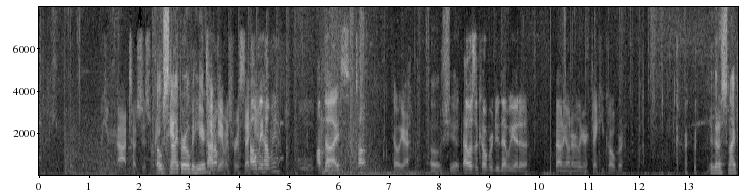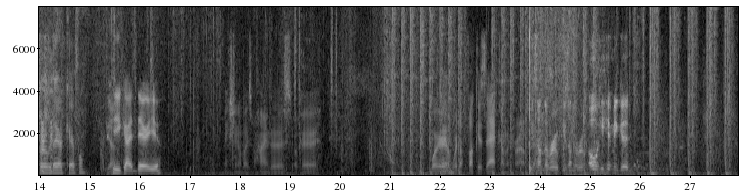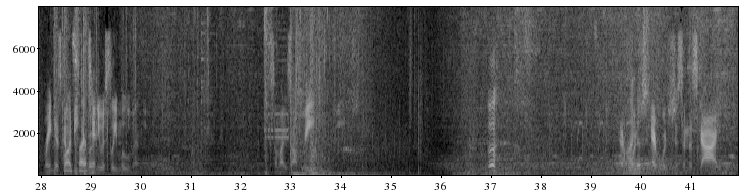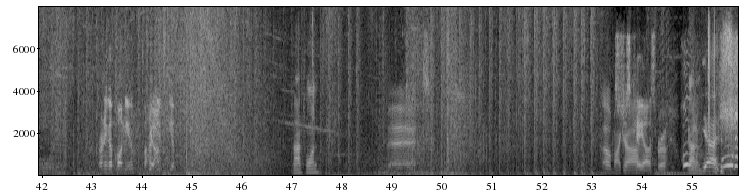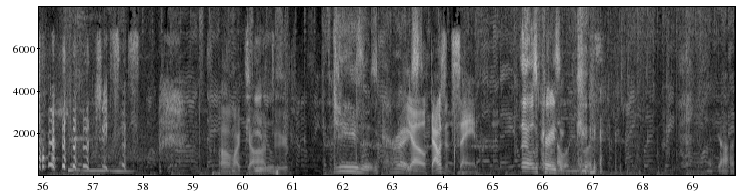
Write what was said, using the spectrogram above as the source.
We cannot touch this ring. Oh, sniper over here. Got Hit him. damage for a second. Help me, help me. On the Nice. top. Hell yeah. Oh shit. That was the Cobra dude that we had a bounty on earlier. Thank you, Cobra. You got a sniper over there. Careful. Yep. Peek, I dare you. Make sure nobody's behind us. Okay. Where Damn. where the fuck is that coming from? He's on the roof. He's on the roof. Oh, he hit me good. Ring is gonna on, be sniper. continuously moving. Somebody's on feet. Ugh. Behind Everyone's, us? everyone's just in the sky. Running up on you. Behind Yup. you. Yep. Knocked one. Bet. Oh my it's just god. chaos, bro. Got him. Yes. Jesus. Oh my god, Jesus. dude. Jesus Christ. Yo, that was insane. that was crazy. That was fun. Oh my God.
